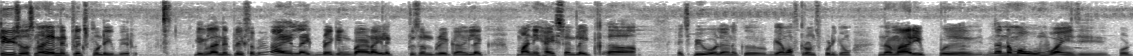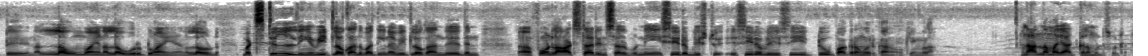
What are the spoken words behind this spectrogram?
டிவி ஷோஸ்னாலே நெட்ஃப்ளிக்ஸ் புண்டைக்கு போயிடுது ஓகேங்களா? நெட்ஃப்ளிக்ஸில் போய் I like breaking bad I like prison break I like money heist and like ஹெச்பிஓவில் எனக்கு கேம் ஆஃப் த்ரோன்ஸ் பிடிக்கும். இந்த மாதிரி இப்போ என்னென்னமோ ஊம்புவாங்க போட்டு நல்லா ஊம்புவாங்க நல்லா உருட்டுவாங்க நல்லா உருட்டு. பட் ஸ்டில் நீங்கள் வீட்டில் உட்காந்து பார்த்தீங்கன்னா வீட்டில் உட்காந்து தென் ஃபோனில் uh, ஹாட் ஸ்டார் இன்ஸ்டால் பண்ணி சிடபிள்யூ டூ சிடபிள்யூசி டூ பார்க்குறவங்க இருக்காங்க ஓகேங்களா? நான் அந்த மாதிரி ஆட்களை மட்டும் சொல்கிறேன்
